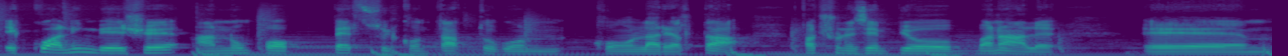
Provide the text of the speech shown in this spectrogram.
e quali invece hanno un po' perso il contatto con, con la realtà. Faccio un esempio banale. Eh,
